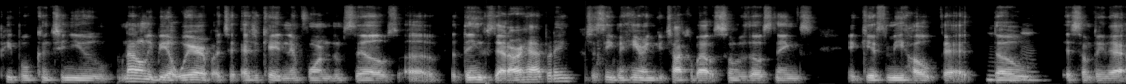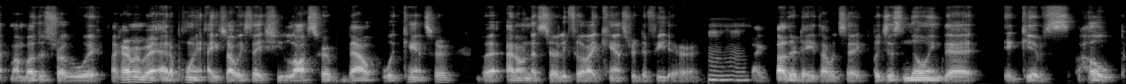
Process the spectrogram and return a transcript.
people continue not only be aware but to educate and inform themselves of the things that are happening just even hearing you talk about some of those things it gives me hope that mm-hmm. though it's something that my mother struggled with. Like I remember at a point I used to always say she lost her bout with cancer, but I don't necessarily feel like cancer defeated her. Mm-hmm. Like other days I would say, but just knowing that it gives hope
